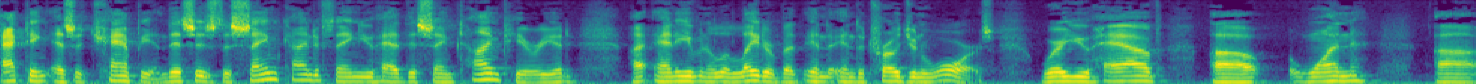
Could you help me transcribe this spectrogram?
acting as a champion. This is the same kind of thing you had this same time period, uh, and even a little later, but in the, in the Trojan Wars, where you have uh, one uh,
